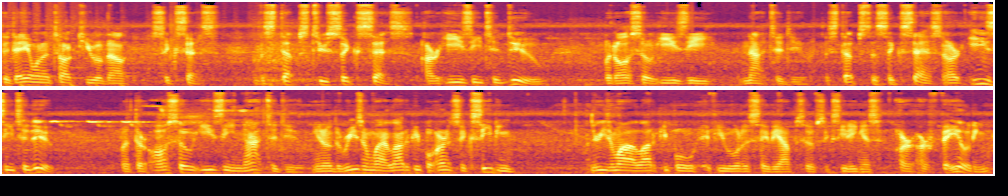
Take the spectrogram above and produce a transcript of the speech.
Today I want to talk to you about success. The steps to success are easy to do, but also easy not to do. The steps to success are easy to do, but they're also easy not to do. You know, the reason why a lot of people aren't succeeding, the reason why a lot of people, if you want to say the opposite of succeeding, is are, are failing,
